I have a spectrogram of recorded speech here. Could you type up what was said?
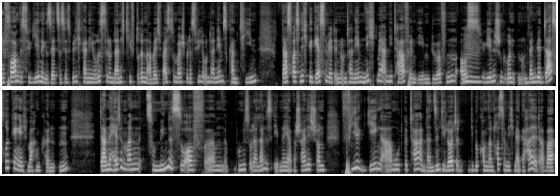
Reform des Hygienegesetzes. Jetzt bin ich keine Juristin und da nicht tief drin, aber ich weiß zum Beispiel, dass viele Unternehmenskantinen das, was nicht gegessen wird in Unternehmen, nicht mehr an die Tafeln geben dürfen aus mhm. hygienischen Gründen. Und wenn wir das rückgängig machen könnten, dann hätte man zumindest so auf ähm, Bundes- oder Landesebene ja wahrscheinlich schon viel gegen Armut getan. Dann sind die Leute, die bekommen dann trotzdem nicht mehr Gehalt, aber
